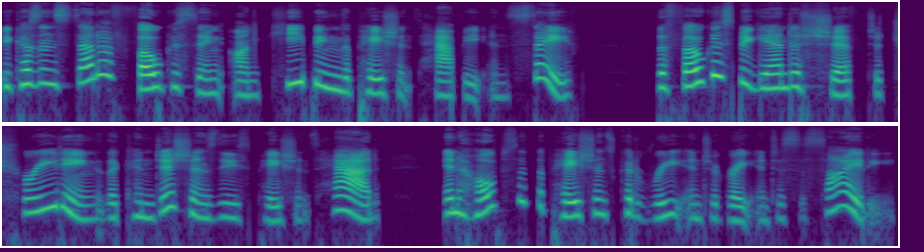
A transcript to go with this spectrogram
Because instead of focusing on keeping the patients happy and safe, the focus began to shift to treating the conditions these patients had in hopes that the patients could reintegrate into society.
